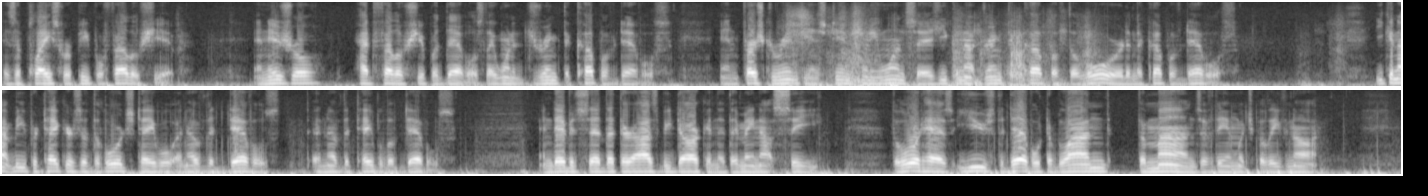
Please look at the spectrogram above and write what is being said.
is a place where people fellowship. And Israel had fellowship with devils. They wanted to drink the cup of devils. And 1 Corinthians 10:21 says, "You cannot drink the cup of the Lord and the cup of devils." You cannot be partakers of the Lord's table and of the devils and of the table of devils. And David said, Let their eyes be darkened, that they may not see. The Lord has used the devil to blind the minds of them which believe not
